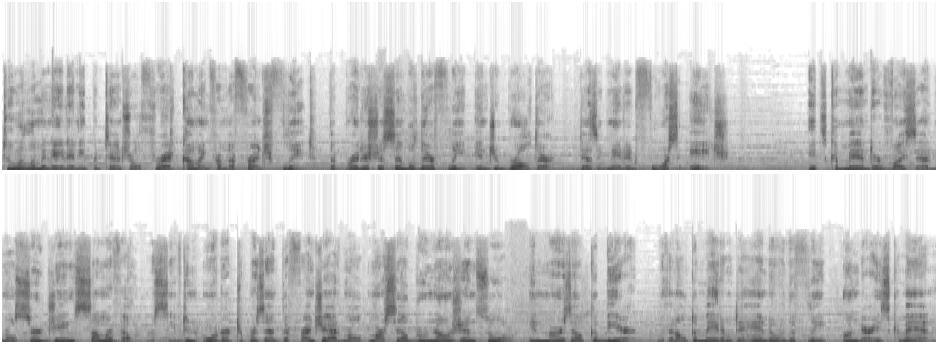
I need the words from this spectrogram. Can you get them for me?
To eliminate any potential threat coming from the French fleet, the British assembled their fleet in Gibraltar, designated Force H. Its commander, Vice Admiral Sir James Somerville, received an order to present the French Admiral Marcel Bruno Gensoul in Mers el Kabir with an ultimatum to hand over the fleet under his command.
